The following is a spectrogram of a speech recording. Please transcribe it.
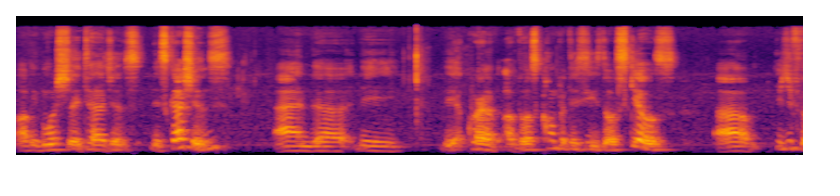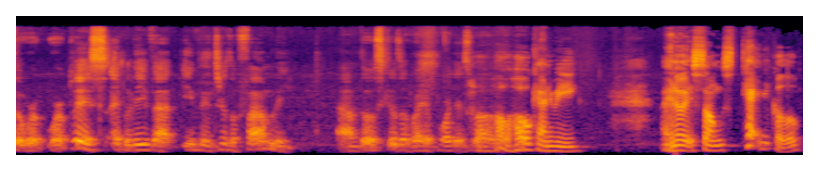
of emotional intelligence discussions and uh, the, the acquire of those competencies, those skills, um, usually for the work, workplace, I believe that even in terms of family, um, those skills are very important as well. How, how can we? I know it sounds technical,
